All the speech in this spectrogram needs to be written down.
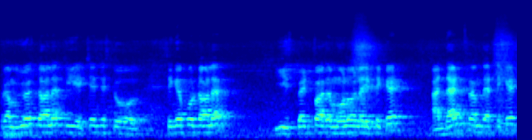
from US dollar he exchanges to Singapore dollar. He is paid for the monorail ticket, and then from that ticket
